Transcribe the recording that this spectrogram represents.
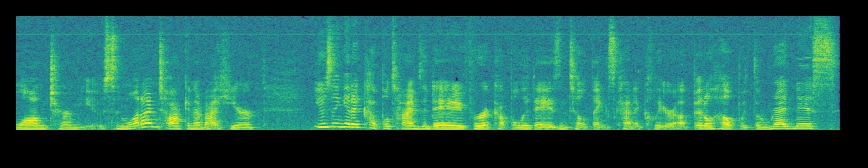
long-term use. And what I'm talking about here, using it a couple times a day for a couple of days until things kind of clear up. It'll help with the redness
